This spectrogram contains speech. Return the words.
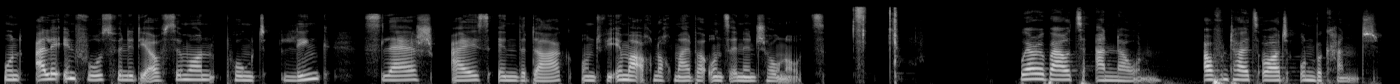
Und alle Infos findet ihr auf simon.link slash eyes in the dark und wie immer auch nochmal bei uns in den Show Notes. Whereabouts unknown. Aufenthaltsort unbekannt.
